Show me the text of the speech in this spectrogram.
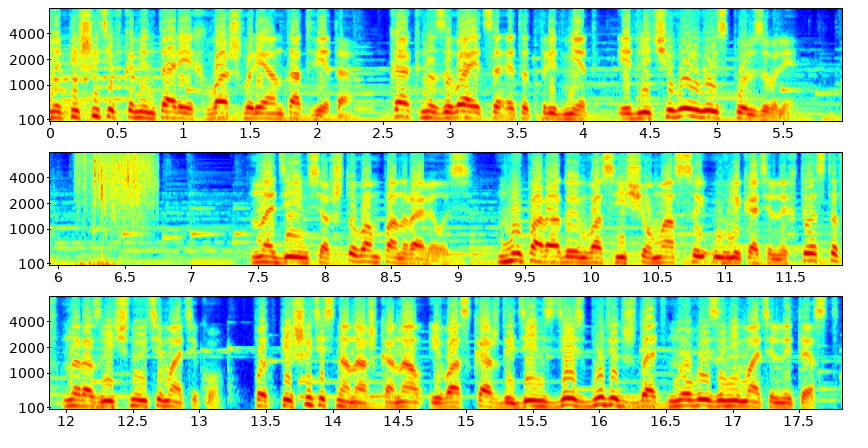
Напишите в комментариях ваш вариант ответа. Как называется этот предмет, и для чего его использовали? Надеемся, что вам понравилось. Мы порадуем вас еще массой увлекательных тестов на различную тематику. Подпишитесь на наш канал и вас каждый день здесь будет ждать новый занимательный тест.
